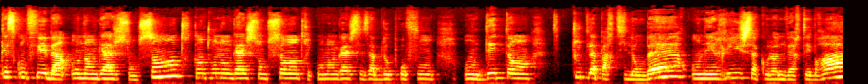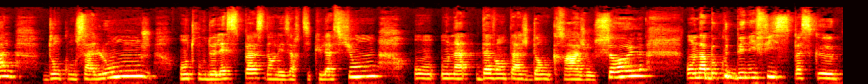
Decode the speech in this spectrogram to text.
qu'est-ce qu'on fait? Ben, On engage son centre. Quand on engage son centre et qu'on engage ses abdos profonds, on détend toute la partie lombaire, on érige sa colonne vertébrale, donc on s'allonge, on trouve de l'espace dans les articulations, on a davantage d'ancrage au sol on a beaucoup de bénéfices parce que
